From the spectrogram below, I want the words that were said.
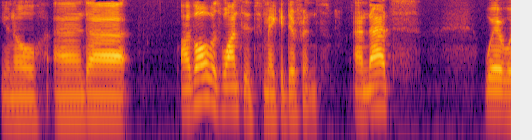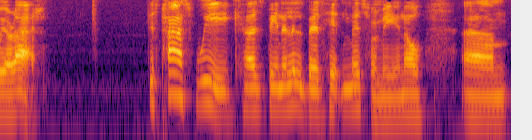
you know, and uh, I've always wanted to make a difference, and that's where we're at. This past week has been a little bit hit and miss for me, you know. Um,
